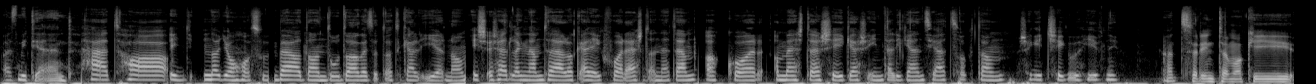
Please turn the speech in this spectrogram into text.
Az mit jelent? Hát, ha egy nagyon hosszú beadandó dolgozatot kell írnom, és esetleg nem találok elég forrást a netem, akkor a mesterséges intelligenciát szoktam segítségül hívni. Hát szerintem, aki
